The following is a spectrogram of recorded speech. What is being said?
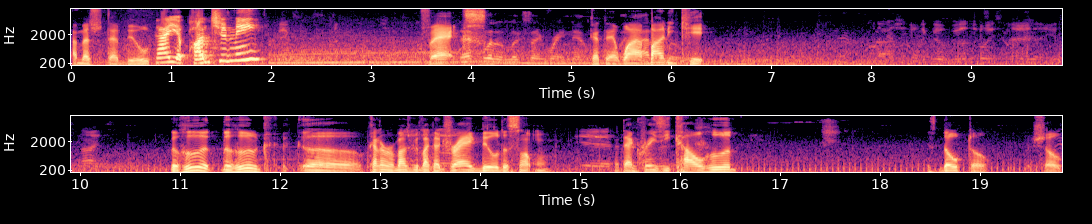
I mess with that build. Now you're punching me? Facts. That's what it looks like right now. Got that Like, wide body know. kit. The hood, the hood, uh, kind of reminds me of like a drag build or something. Like that crazy cow hood. It's dope though, for sure.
